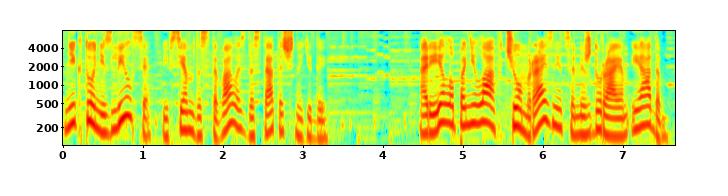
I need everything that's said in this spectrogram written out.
Никто не злился, и всем доставалось достаточно еды. Ариэла поняла, в чем разница между раем и адом –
